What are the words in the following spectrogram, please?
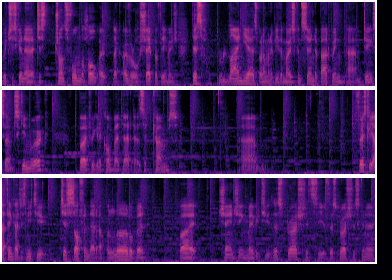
which is going to just transform the whole like overall shape of the image. This line here is what I'm going to be the most concerned about when um, doing some skin work, but we're going to combat that as it comes. Um, firstly, I think I just need to just soften that up a little bit by changing maybe to this brush. Let's see if this brush is going to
